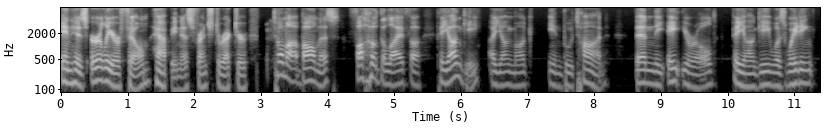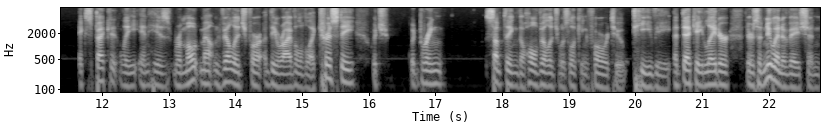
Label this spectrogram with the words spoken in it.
In his earlier film, Happiness, French director Thomas Balmès followed the life of Peyangki, a young monk in Bhutan. Then the eight year old Peyangki was waiting expectantly in his remote mountain village for the arrival of electricity, which would bring something the whole village was looking forward to TV. A decade later, there's a new innovation.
